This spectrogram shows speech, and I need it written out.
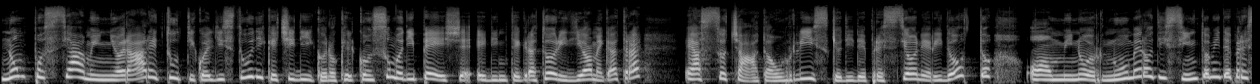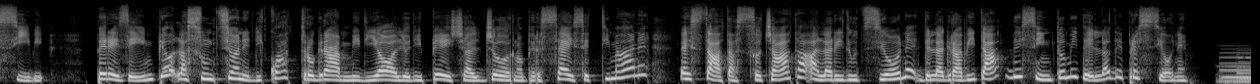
non possiamo ignorare tutti quegli studi che ci dicono che il consumo di pesce e di integratori di omega 3 è associato a un rischio di depressione ridotto o a un minor numero di sintomi depressivi. Per esempio, l'assunzione di 4 grammi di olio di pesce al giorno per 6 settimane è stata associata alla riduzione della gravità dei sintomi della depressione.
